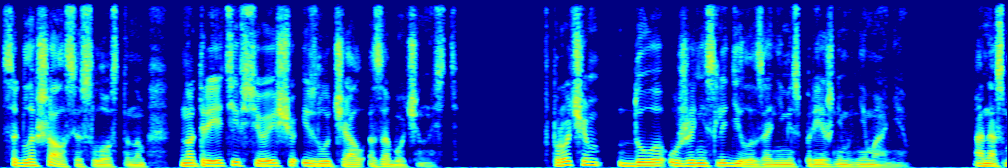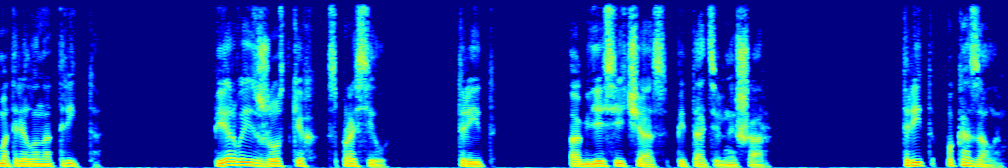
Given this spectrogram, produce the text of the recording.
соглашался с Лостоном, но третий все еще излучал озабоченность. Впрочем, Дуа уже не следила за ними с прежним вниманием. Она смотрела на Трита. Первый из жестких спросил. «Трит, а где сейчас питательный шар?» Трит показал им.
